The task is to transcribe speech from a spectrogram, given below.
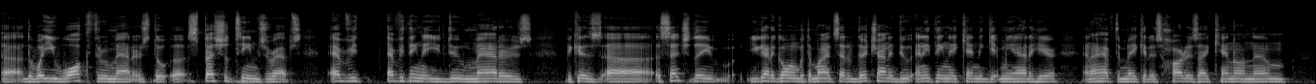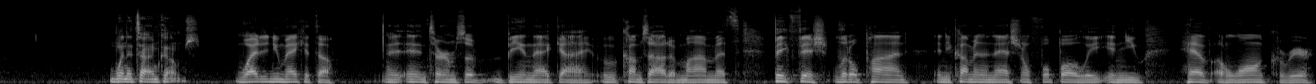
uh, the way you walk through matters. The uh, special teams reps, every everything that you do matters because uh, essentially you got to go in with the mindset of they're trying to do anything they can to get me out of here, and I have to make it as hard as I can on them when the time comes. Why didn't you make it though? In- terms of being that guy who comes out of Monmouth, big fish, little pond, and you come in the National Football League and you have a long career.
